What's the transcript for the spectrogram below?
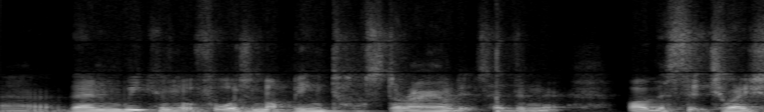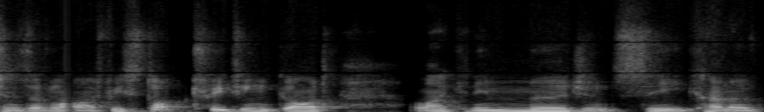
uh, then we can look forward to not being tossed around, it said, didn't it, by the situations of life. We stop treating God like an emergency kind of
